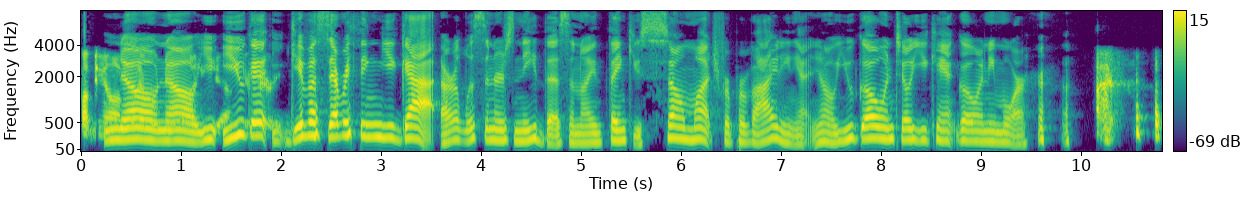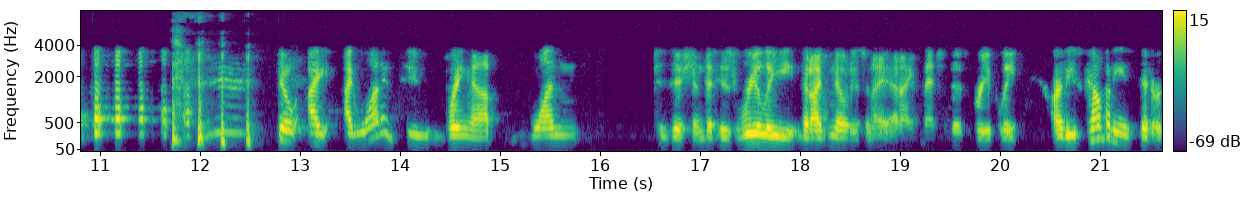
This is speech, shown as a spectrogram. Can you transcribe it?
cut me off. No, no, you you get give us everything you got. Our listeners need this, and I thank you so much for providing it. You know, you go until you can't go anymore. So I, I wanted to bring up one position that has really, that I've noticed, and I, and I mentioned this briefly, are these companies that are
